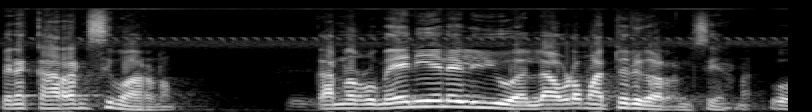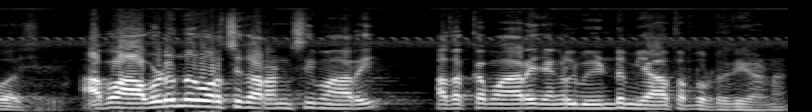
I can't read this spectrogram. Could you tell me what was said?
പിന്നെ കറൻസി മാറണം. കാരണം റുമേനിയയിലെ യു അല്ല അവിടെ മറ്റൊരു കറൻസിയാണ് അപ്പോൾ അവിടുന്ന് കുറച്ച് കറൻസി മാറി. അതൊക്കെ മാറി ഞങ്ങൾ വീണ്ടും യാത്ര തുടരുകയാണ്.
